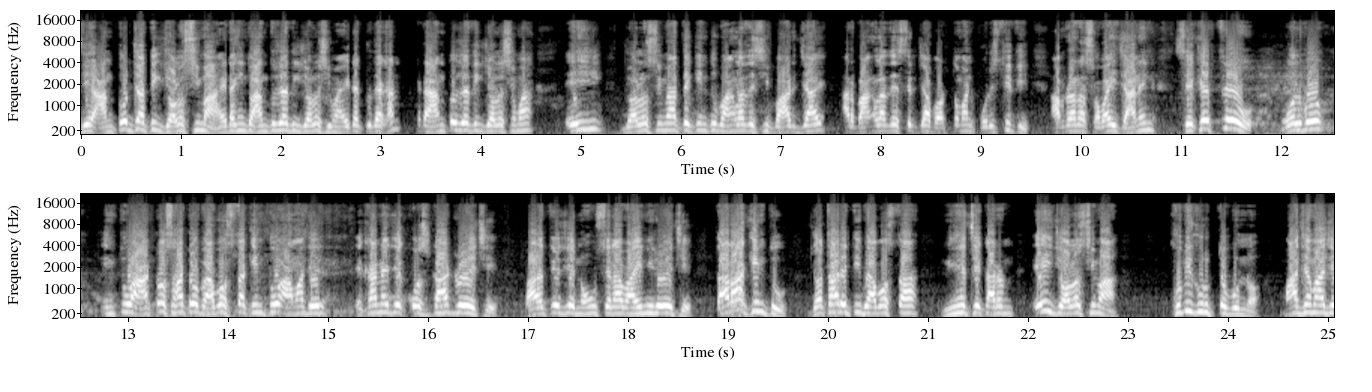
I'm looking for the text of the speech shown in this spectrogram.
যে আন্তর্জাতিক জলসীমা, এটা কিন্তু আন্তর্জাতিক জলসীমা, এটা একটু দেখান, এটা আন্তর্জাতিক জলসীমা, এই জলসীমাতে কিন্তু বাংলাদেশি পার যায়, আর বাংলাদেশের যা বর্তমান পরিস্থিতি, আপনারা সবাই জানেন, সেক্ষেত্রেও বলব, কিন্তু আটো সাটো ব্যবস্থা কিন্তু আমাদের এখানে যে কোস্টগার্ড রয়েছে, ভারতীয় যে নৌসেনা বাহিনী রয়েছে, তারা কিন্তু যথারীতি ব্যবস্থা নিয়েছে, কারণ এই জলসীমা খুবই গুরুত্বপূর্ণ। মাঝে মাঝে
